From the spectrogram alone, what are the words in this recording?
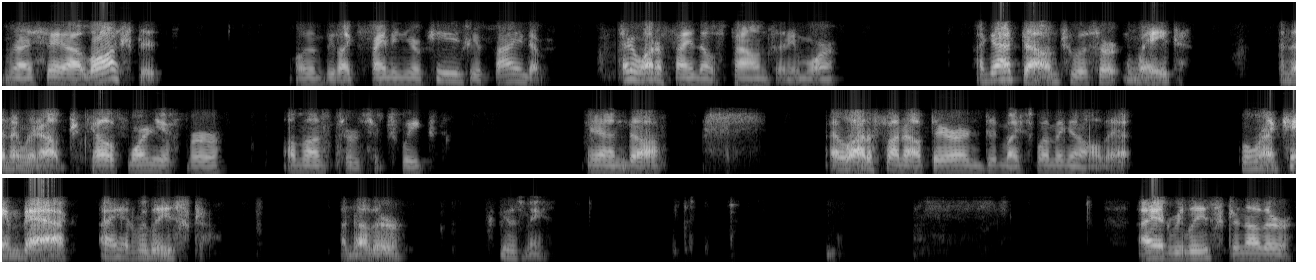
when I say I lost it, well, it'd be like finding your keys. You find them. I don't want to find those pounds anymore. I got down to a certain weight, and then I went out to California for a month or six weeks, and uh, I had a lot of fun out there and did my swimming and all that. But when I came back, I had released another, excuse me, I had released another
